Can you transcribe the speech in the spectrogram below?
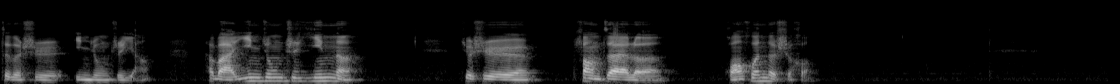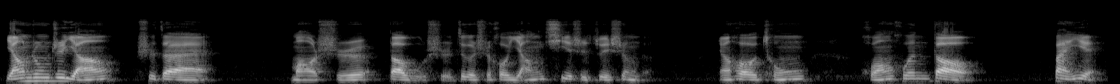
这个是阴中之阳。他把阴中之阴呢，就是放在了黄昏的时候。阳中之阳。是在卯时到午时，这个时候阳气是最盛的。然后从黄昏到半夜，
